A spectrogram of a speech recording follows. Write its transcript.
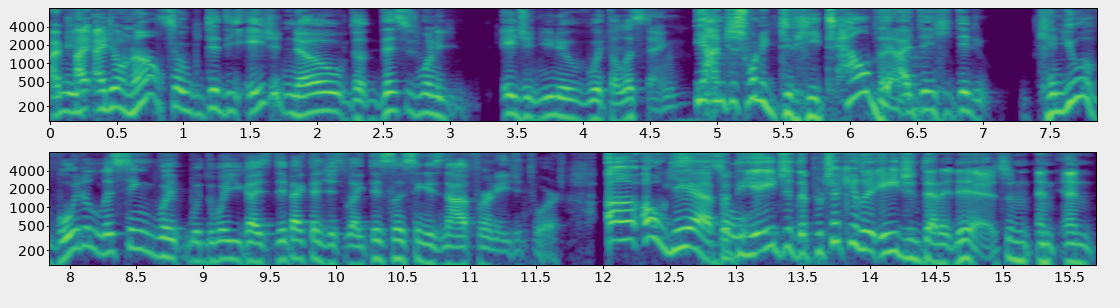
I mean, I, I don't know. so did the agent know? The, this is one agent you knew with the listing. Yeah, I'm just wondering, did he tell them? I did. He did. Can you avoid a listing with, with the way you guys did back then? Just like this listing is not for an agent tour. Uh, oh yeah, So- but the agent, the particular agent that it is, and and and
